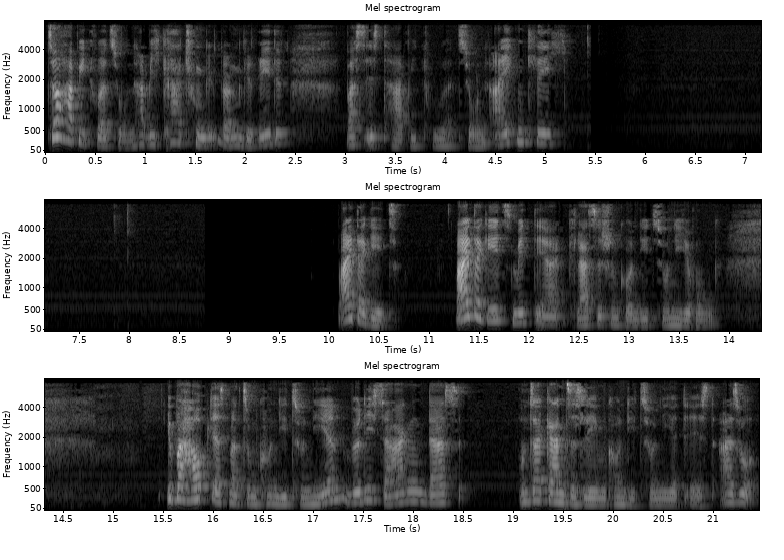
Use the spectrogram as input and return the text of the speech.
zur Habituation habe ich gerade schon geredet. Was ist Habituation eigentlich? Weiter geht's. Weiter geht's mit der klassischen Konditionierung. Überhaupt erstmal zum Konditionieren würde ich sagen, dass unser ganzes Leben konditioniert ist. Also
